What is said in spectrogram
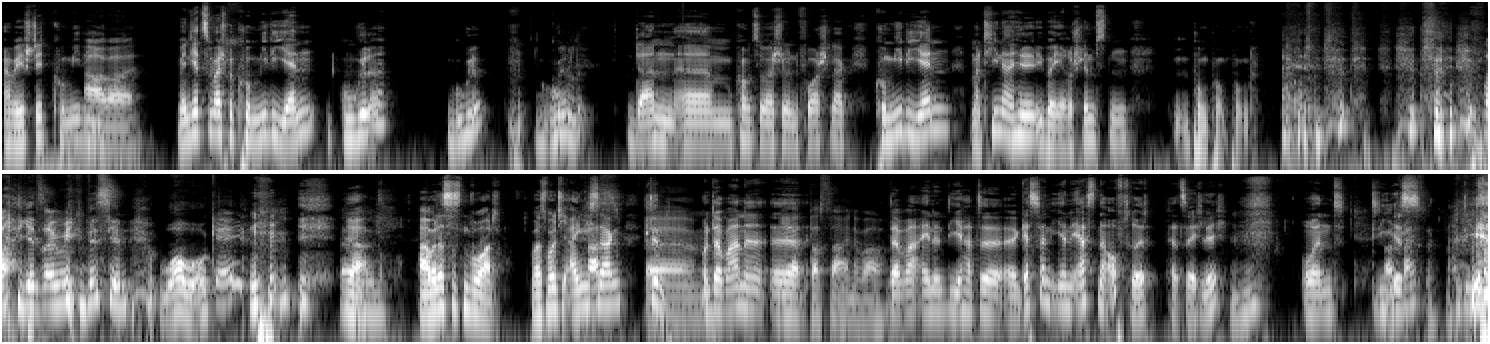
aber hier steht Comedian. Aber Wenn ich jetzt zum Beispiel Comedian google, google, Google. dann ähm, kommt zum Beispiel ein Vorschlag Comedian Martina Hill über ihre schlimmsten Punkt Punkt Punkt. Ja. War jetzt irgendwie ein bisschen, wow, okay. Ja. Ähm, Aber das ist ein Wort. Was wollte ich eigentlich krass. sagen? Stimmt. Ähm, Und da war eine, äh, ja, dass da eine war. da war eine, die hatte äh, gestern ihren ersten Auftritt tatsächlich Mhm. und die War ist, scheiße. die,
